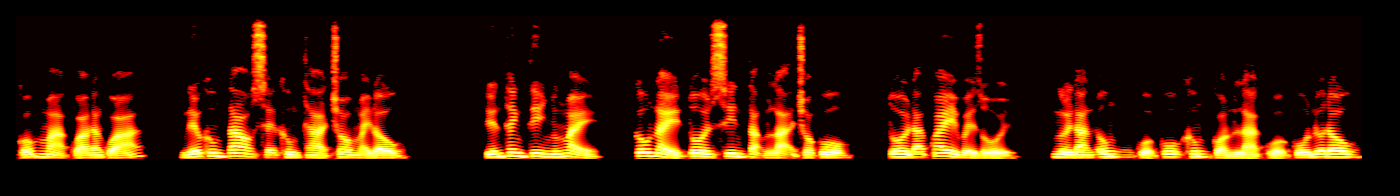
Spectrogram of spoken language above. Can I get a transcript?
có mà quá đáng quá, nếu không tao sẽ không tha cho mày đâu. Yến thanh ti nhún mày, câu này tôi xin tặng lại cho cô, tôi đã quay về rồi, người đàn ông của cô không còn là của cô nữa đâu.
